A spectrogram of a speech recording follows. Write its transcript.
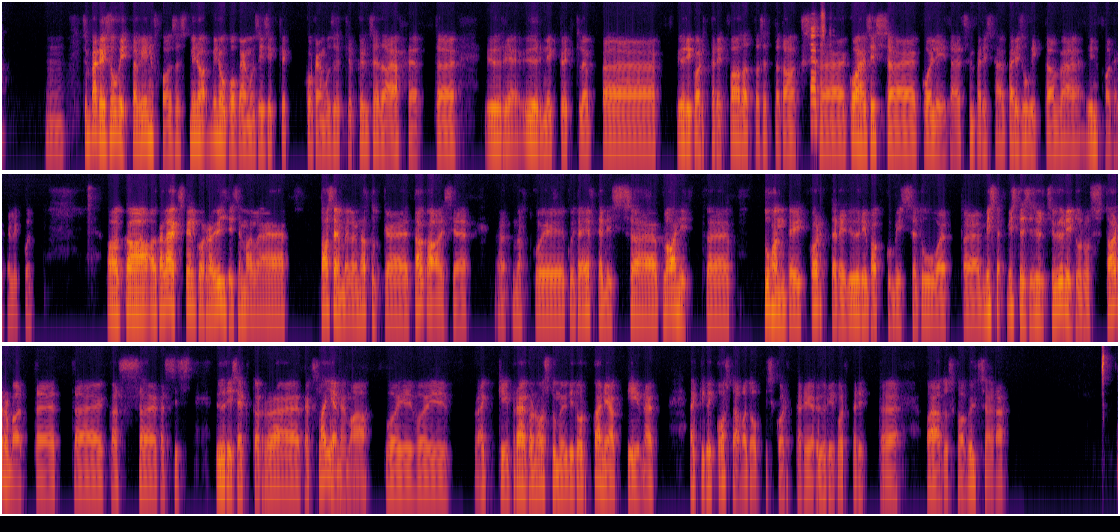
mm.. see on päris huvitav info, sest minu, minu kogemus, isiklik kogemus ütleb küll seda jah, et äh, üür, üürnik ütleb äh, üürikorterit vaadates, et ta tahaks Täpselt. Äh, kohe sisse kolida, et see on päris, päris huvitav äh, info tegelikult. aga, aga läheks veel korra üldisemale tasemele natuke tagasi, et noh, kui, kui te Eftenis äh, plaanite tuhandeid kortereid üüripakkumisse tuua, et mis, mis te siis üldse üüriturust arvate, et kas, kas siis üürisektor peaks laienema või, või äkki praegune ostu-müügiturg ka nii aktiivne, et äkki kõik ostavad hoopis korteri ja üürikorterit, äh, vajadus kaob üldse ära?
